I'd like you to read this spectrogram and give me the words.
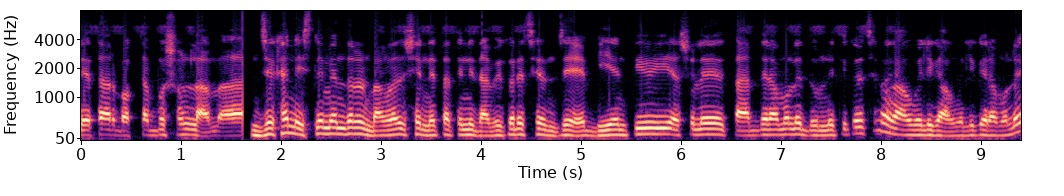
নেতার বক্তব্য শুনলাম। যেখানে ইসলামী আন্দোলন বাংলাদেশের নেতা তিনি দাবি করেছেন যে বিএনপি আসলে তাদের আমলে দুর্নীতি করেছে এবং আওয়ামী লীগ আওয়ামী লীগের আমলে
